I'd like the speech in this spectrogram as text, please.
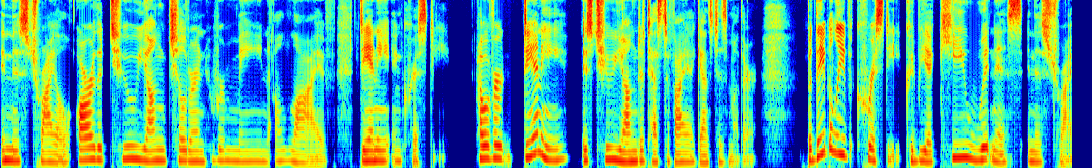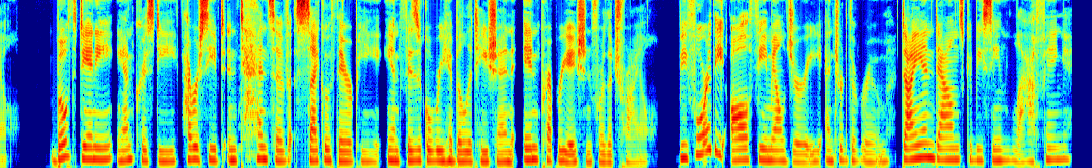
in this trial are the two young children who remain alive, Danny and Christie. However, Danny is too young to testify against his mother, but they believe Christie could be a key witness in this trial. Both Danny and Christie have received intensive psychotherapy and physical rehabilitation in preparation for the trial. Before the all female jury entered the room, Diane Downs could be seen laughing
